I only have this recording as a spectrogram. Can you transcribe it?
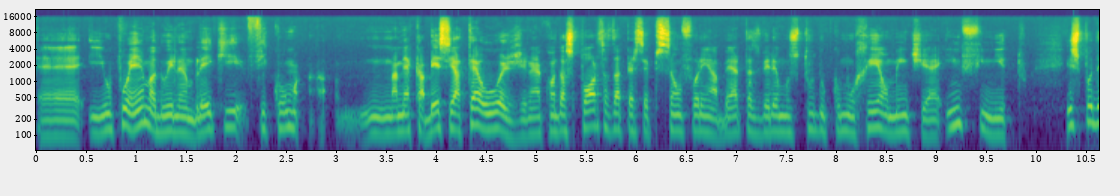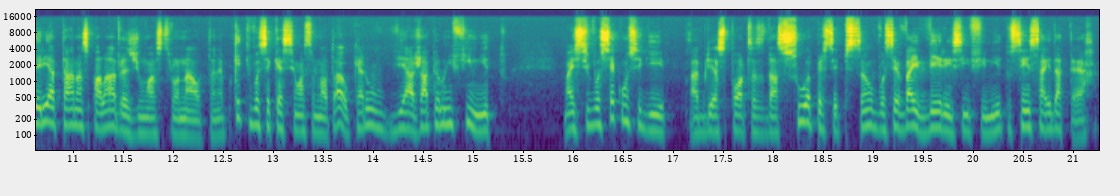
É, e o poema do William Blake ficou uma- na minha cabeça e até hoje, né? Quando as portas da percepção forem abertas, veremos tudo como realmente é, infinito. Isso poderia estar nas palavras de um astronauta, né? Por que, que você quer ser um astronauta? Ah, eu quero viajar pelo infinito. Mas se você conseguir abrir as portas da sua percepção, você vai ver esse infinito sem sair da Terra.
